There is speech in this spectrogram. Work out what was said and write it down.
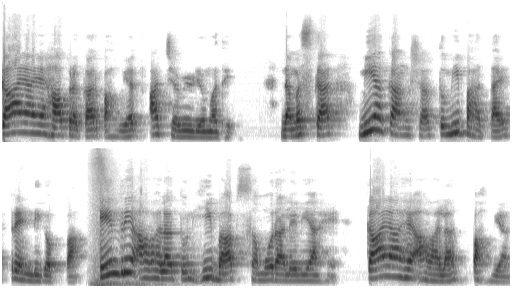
काय आहे हा प्रकार पाहूयात आजच्या व्हिडिओमध्ये. नमस्कार मी आकांक्षा तुम्ही पाहताय ट्रेंडी गप्पा. केंद्रीय अहवालातून ही बाब समोर आलेली आहे. काय आहे अहवालात पाहूयात.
